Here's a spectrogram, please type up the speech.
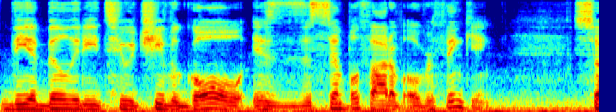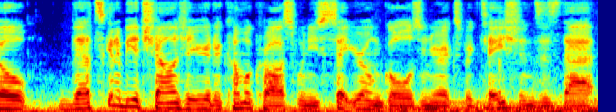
the ability to achieve a goal is the simple thought of overthinking. So that's going to be a challenge that you're going to come across when you set your own goals and your expectations is that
